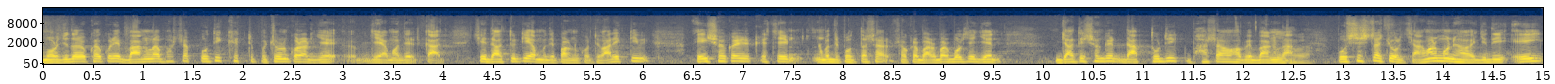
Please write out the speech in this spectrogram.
মর্যাদা রক্ষা করে বাংলা ভাষা প্রতি ক্ষেত্রে প্রচলন করার যে যে আমাদের কাজ সেই দায়িত্বটি আমাদের পালন করতে হবে। আরেকটি এই সরকারের কাছে আমাদের প্রত্যাশা সরকার বারবার বলছে যে জাতিসংঘের দাপ্তরিক ভাষা হবে বাংলা। প্রচেষ্টা চলছে। আমার মনে হয় যদি এই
